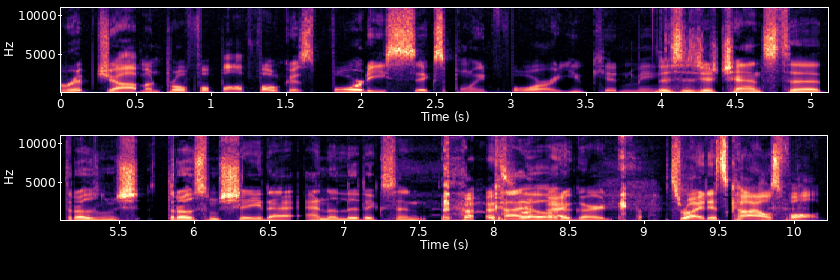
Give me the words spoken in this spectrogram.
rip job on Pro Football Focus. Forty-six point four. Are you kidding me? This is your chance to throw some sh- throw some shade at analytics and Kyle right. Odegard. That's right. It's Kyle's fault,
